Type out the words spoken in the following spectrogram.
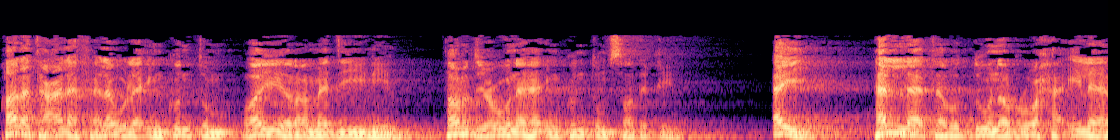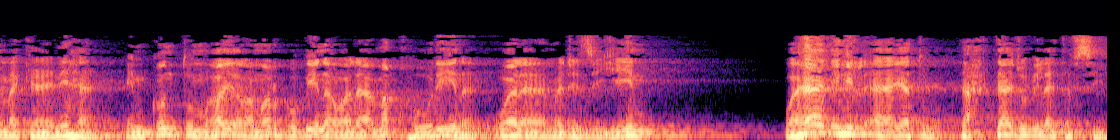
قال تعالى فلولا إن كنتم غير مدينين ترجعونها إن كنتم صادقين. أي هل لا تردون الروح إلى مكانها إن كنتم غير مربوبين ولا مقهورين ولا مجزيين؟ وهذه الآية تحتاج إلى تفسير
